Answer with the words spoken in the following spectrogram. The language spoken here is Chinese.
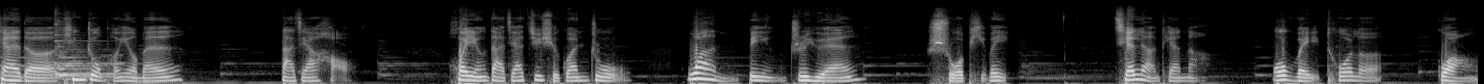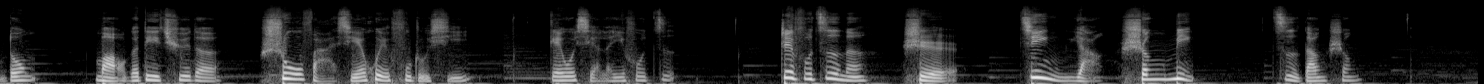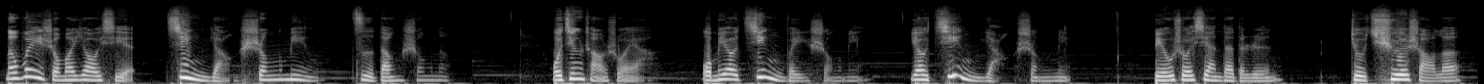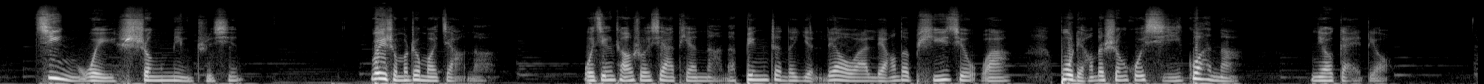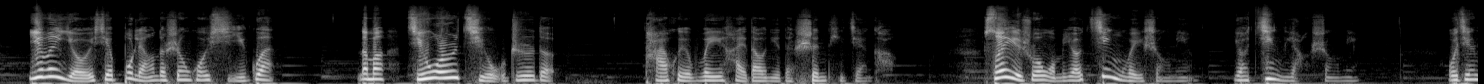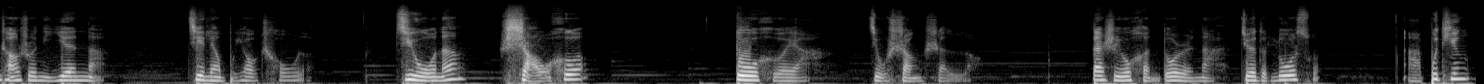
亲爱的听众朋友们，大家好！欢迎大家继续关注《万病之源说脾胃》。前两天呢，我委托了广东某个地区的书法协会副主席给我写了一幅字。这幅字呢是“静养生命，自当生”。那为什么要写“静养生命，自当生”呢？我经常说呀，我们要敬畏生命，要敬仰生命。比如说，现代的人就缺少了敬畏生命之心。为什么这么讲呢？我经常说，夏天呐，那冰镇的饮料啊，凉的啤酒啊，不良的生活习惯呐，你要改掉。因为有一些不良的生活习惯，那么久而久之的，它会危害到你的身体健康。所以说，我们要敬畏生命，要敬仰生命。我经常说，你烟呢，尽量不要抽了；酒呢，少喝；多喝呀，就伤身了。但是有很多人呐，觉得啰嗦，啊，不听。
